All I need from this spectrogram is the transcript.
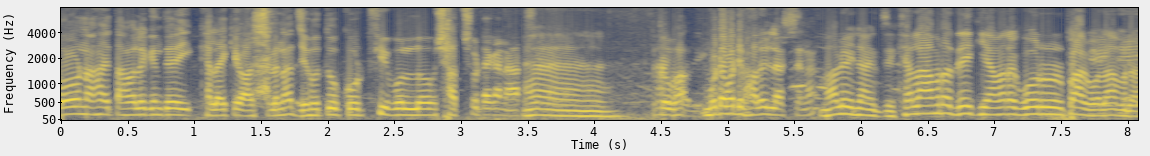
বড় না হয় তাহলে কিন্তু এই খেলায় কেউ আসবে না। যেহেতু কোর্ট ফি বলল সাতশো টাকা না হ্যাঁ হ্যাঁ, তো ভা- মোটামুটি ভালোই লাগছে না? ভালোই লাগছে। খেলা আমরা দেখি আমরা গরুর পাগল আমরা।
